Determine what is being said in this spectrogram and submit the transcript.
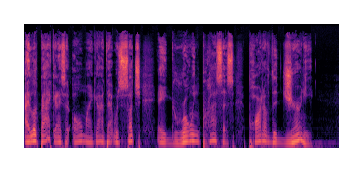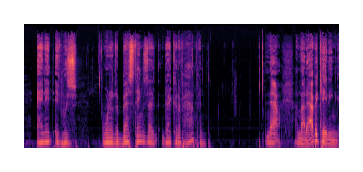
I look back and I said, "Oh my God, that was such a growing process, part of the journey." and it, it was one of the best things that, that could have happened. Now, I'm not advocating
